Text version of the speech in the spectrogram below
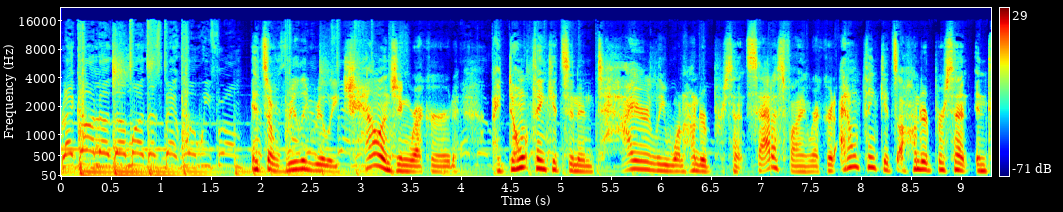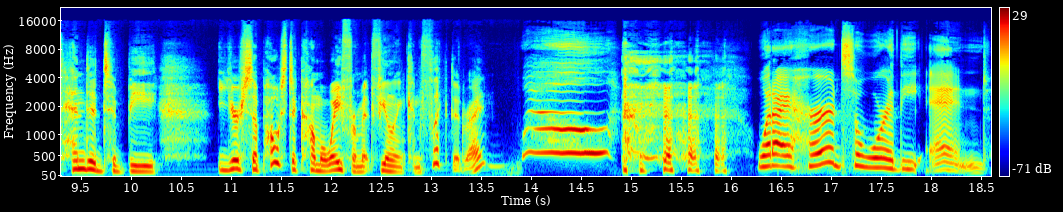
Like all of the mothers back. It's a really, really challenging record. I don't think it's an entirely 100% satisfying record. I don't think it's 100% intended to be. You're supposed to come away from it feeling conflicted, right? Well, what I heard toward the end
